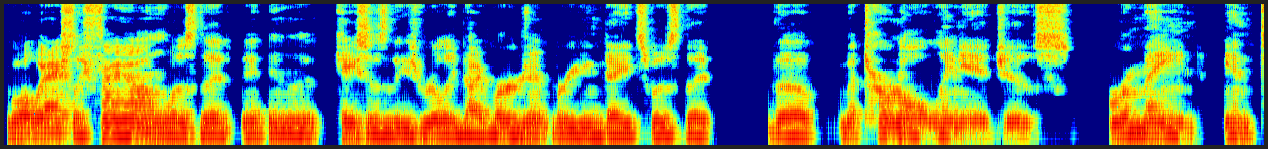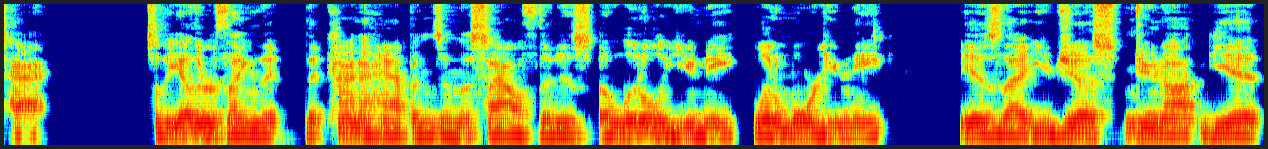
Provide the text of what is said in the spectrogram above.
What we actually found was that in the cases of these really divergent breeding dates was that the maternal lineages remained intact. So the other thing that, that kind of happens in the South that is a little unique, a little more unique, is that you just do not get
